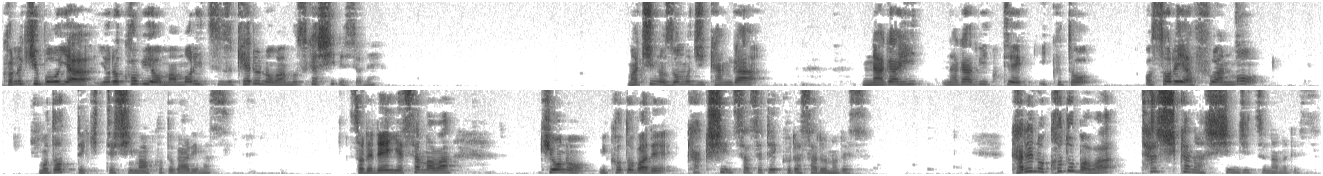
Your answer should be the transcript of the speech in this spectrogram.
この希望や喜びを守り続けるのは難しいですよね。待ち望む時間が長い長引いていくと、恐れや不安も戻ってきてしまうことがあります。それでイエス様は今日の御言葉で確信させてくださるのです。彼の言葉は確かな真実なのです。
